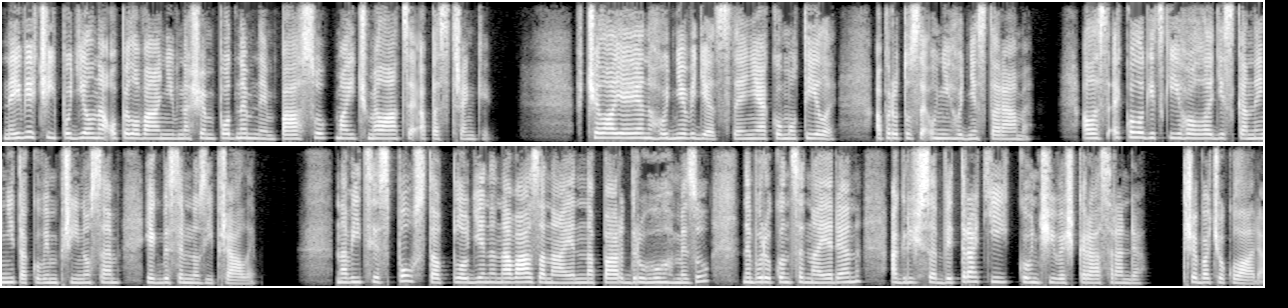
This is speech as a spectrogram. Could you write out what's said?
Největší podíl na opilování v našem podnebném pásu mají čmeláci a pestřenky. Včela je jen hodně vidět, stejně jako motýly, a proto se o ní hodně staráme. Ale z ekologického hlediska není takovým přínosem, jak by si mnozí přáli. Navíc je spousta plodin navázaná jen na pár druhů hmyzu nebo dokonce na jeden a když se vytratí, končí veškerá sranda. Třeba čokoláda.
